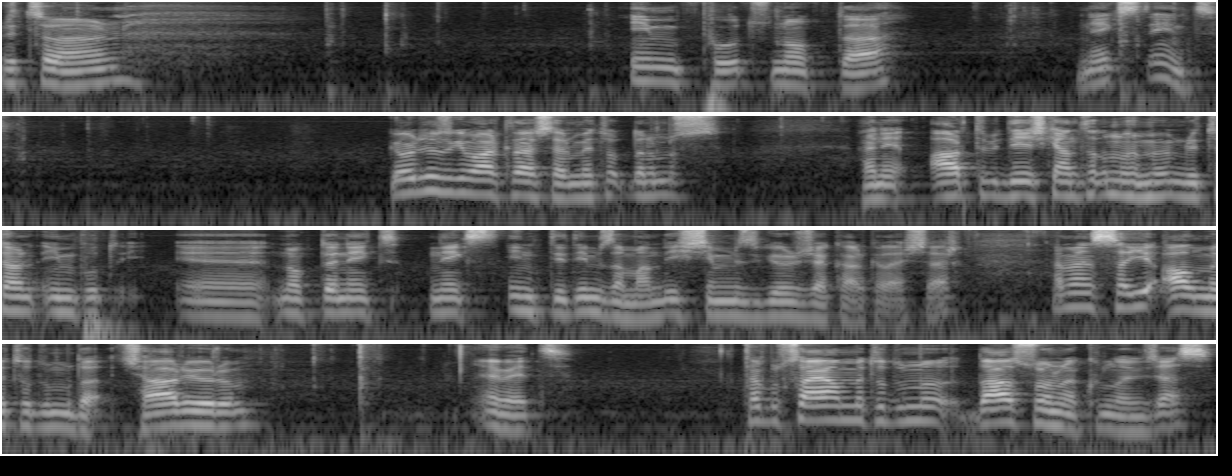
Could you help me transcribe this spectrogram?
return input nokta next int Gördüğünüz gibi arkadaşlar metotlarımız hani artı bir değişken tanımlamıyorum return input e, nokta next, next int dediğim zaman da işlemimizi görecek arkadaşlar. Hemen sayı al metodumu da çağırıyorum. Evet. Tabi bu sayı al metodumu daha sonra kullanacağız.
